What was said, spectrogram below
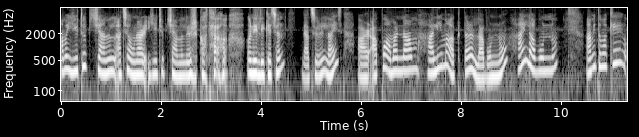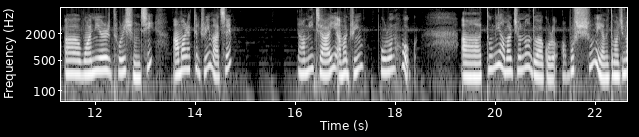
আমার ইউটিউব চ্যানেল আচ্ছা ওনার ইউটিউব চ্যানেলের কথা উনি লিখেছেন। দ্যাটস নাইস আর আপু, আমার নাম হালিমা আক্তার লাবণ্য। হাই লাবণ্য। আমি তোমাকে ওয়ান ইয়ার ধরে শুনছি। আমার একটা ড্রিম আছে। আমি চাই আমার ড্রিম পূরণ হোক। তুমি আমার জন্য দোয়া করো। অবশ্যই আমি তোমার জন্য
